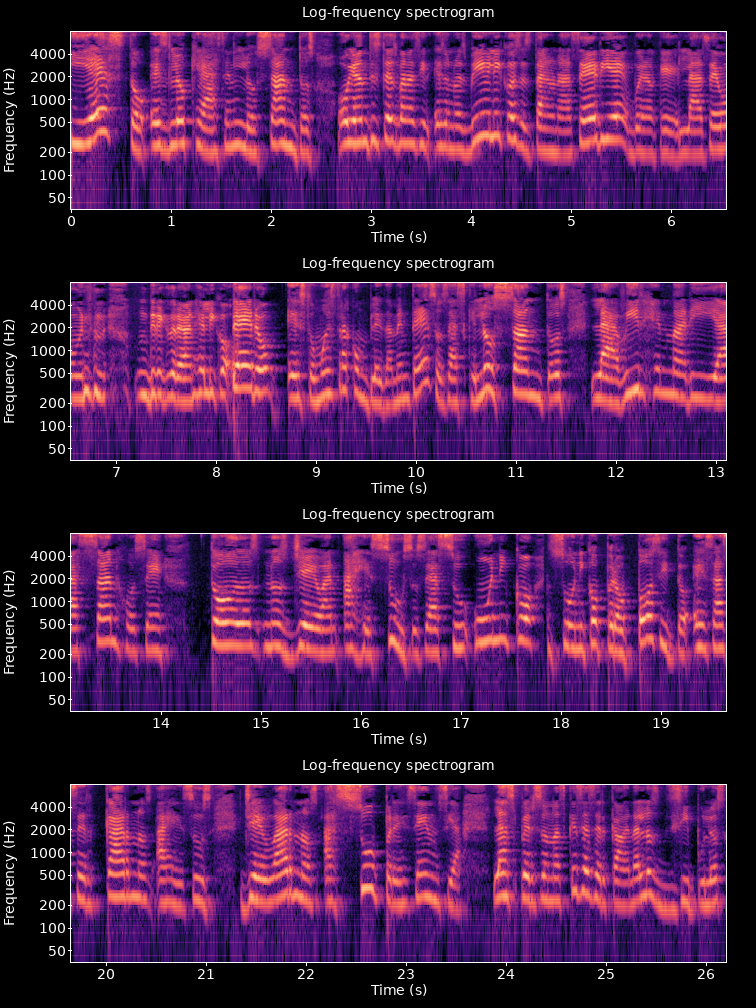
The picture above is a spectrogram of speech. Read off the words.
Y esto es lo que hacen los santos. Obviamente ustedes van a decir, eso no es bíblico, eso está en una serie, bueno, que la hace un, director evangélico, pero esto muestra completamente eso. O sea, es que los santos, la Virgen María, San José, todos nos llevan a Jesús, o sea, su único, su único propósito es acercarnos a Jesús, llevarnos a su presencia. Las personas que se acercaban a los discípulos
